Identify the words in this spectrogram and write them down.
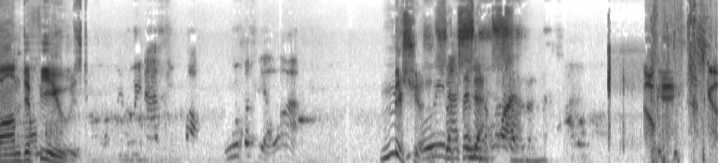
Bomb defused. อุ้ยนาสีป่ะอุ้ยเขาเสียวอะ Mission Ui, that's เต้นกับ success. ควายเลย Okay, let's go.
